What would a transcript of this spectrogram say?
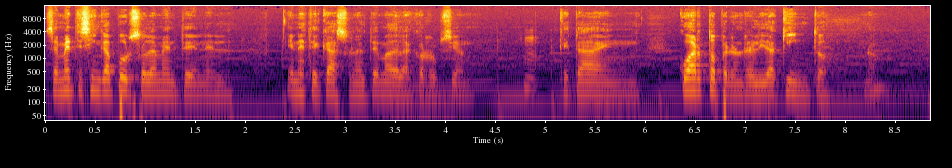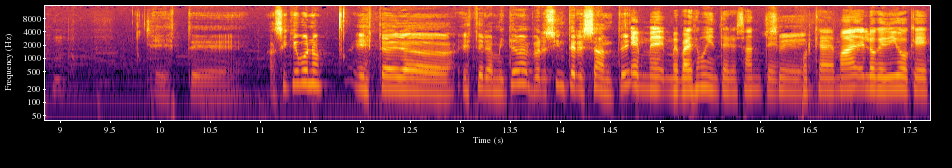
Se mete Singapur solamente en, el, en este caso, en el tema de la corrupción, Mm. que está en cuarto, pero en realidad quinto. ¿no? Mm. Este, así que bueno, esta era, este era mi tema, me pareció interesante. Eh, me, me parece muy interesante, Sí. porque además es lo que digo que,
